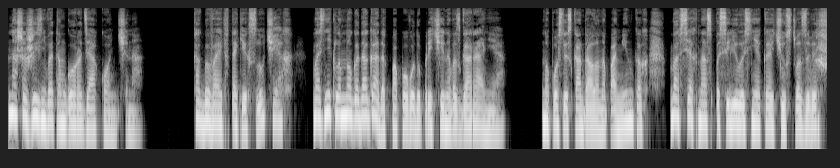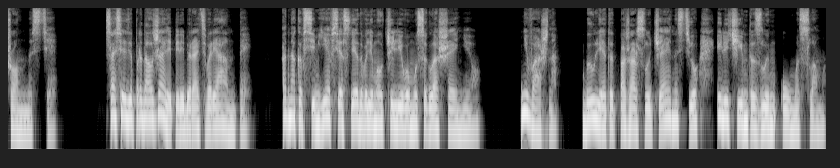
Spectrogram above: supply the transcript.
Наша жизнь в этом городе окончена. Как бывает в таких случаях, возникло много догадок по поводу причины возгорания, но после скандала на поминках во всех нас поселилось некое чувство завершенности. Соседи продолжали перебирать варианты — Однако в семье все следовали молчаливому соглашению. Неважно, был ли этот пожар случайностью или чьим-то злым умыслом.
